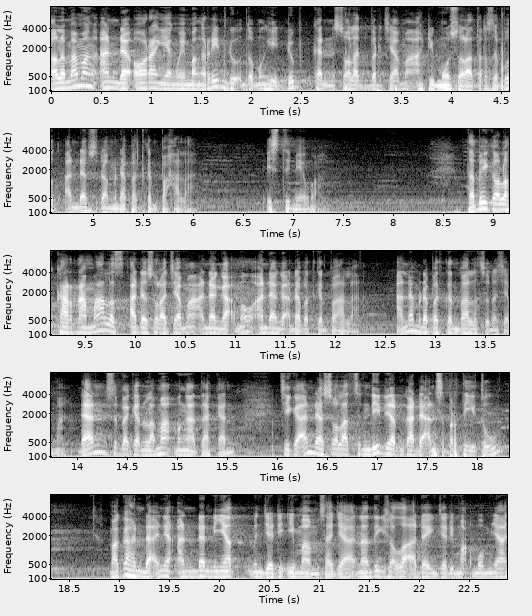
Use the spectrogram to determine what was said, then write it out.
kalau memang anda orang yang memang rindu untuk menghidupkan sholat berjamaah di musola tersebut, anda sudah mendapatkan pahala istimewa. Tapi kalau karena malas ada sholat jamaah anda nggak mau, anda nggak dapatkan pahala. Anda mendapatkan pahala sunnah jamaah. Dan sebagian ulama mengatakan, jika anda sholat sendiri dalam keadaan seperti itu, maka hendaknya anda niat menjadi imam saja. Nanti insya Allah ada yang jadi makmumnya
